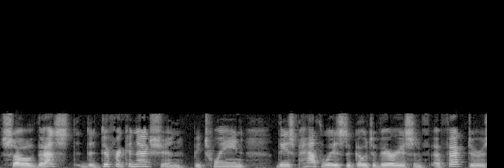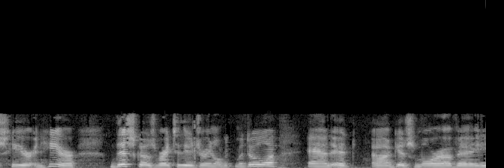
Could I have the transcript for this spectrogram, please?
So that's the different connection between these pathways that go to various effectors here and here, this goes right to the adrenal medulla and it uh, gives more of a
